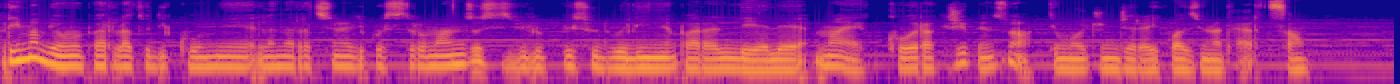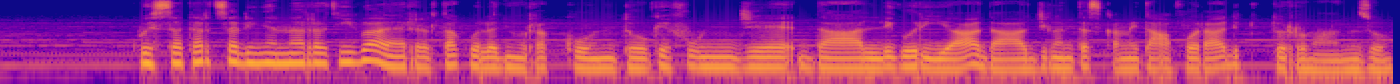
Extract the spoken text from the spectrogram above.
Prima abbiamo parlato di come la narrazione di questo romanzo si sviluppi su due linee parallele, ma ecco, ora che ci penso un attimo aggiungerei quasi una terza. Questa terza linea narrativa è in realtà quella di un racconto che funge da allegoria, da gigantesca metafora di tutto il romanzo.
